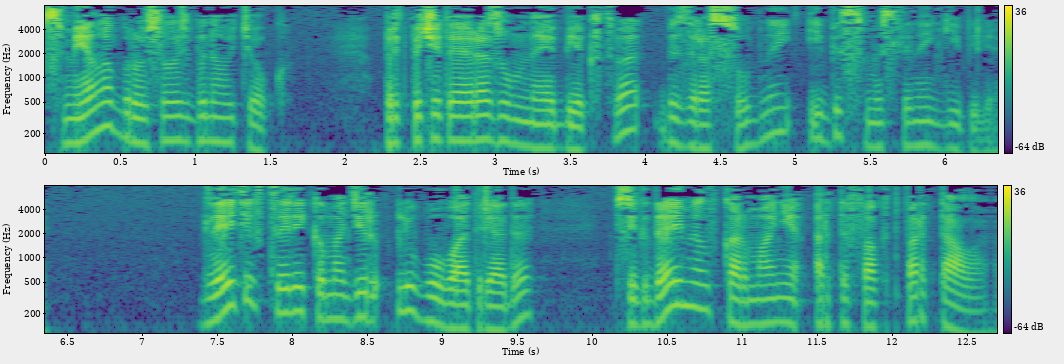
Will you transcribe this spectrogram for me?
смело бросилось бы на утек, предпочитая разумное бегство безрассудной и бессмысленной гибели. Для этих целей командир любого отряда всегда имел в кармане артефакт портала.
